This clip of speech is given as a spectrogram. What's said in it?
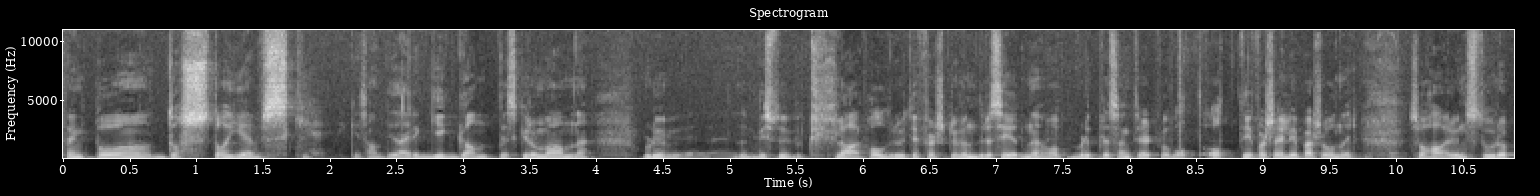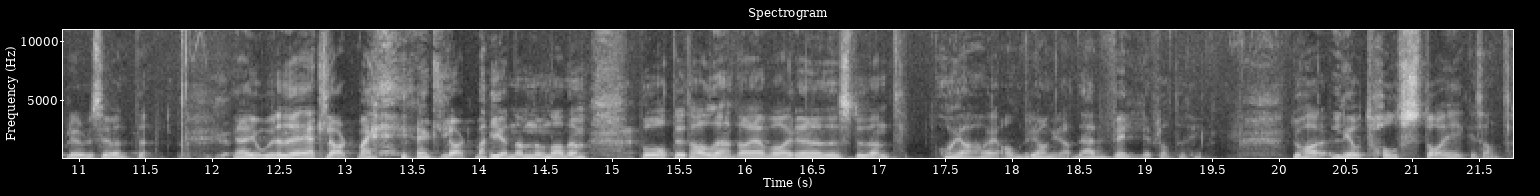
Tenk på Dostojevskij. De der gigantiske romanene. hvor du hvis du klar, holder ut de første 100 sidene og blir presentert for 80 forskjellige personer, så har du en stor opplevelse i vente. Jeg gjorde det. Jeg klarte meg, jeg klarte meg gjennom noen av dem på 80-tallet, da jeg var eh, student. Og jeg har aldri angra. Det er veldig flotte ting. Du har Leo Tolstoy. ikke sant?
